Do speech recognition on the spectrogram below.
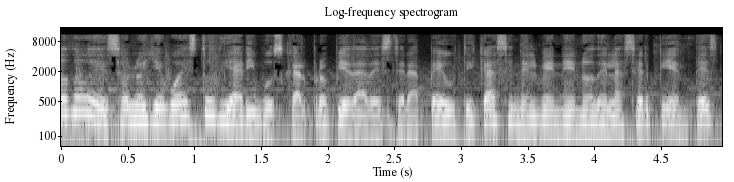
Todo eso lo llevó a estudiar y buscar propiedades terapéuticas en el veneno de las serpientes,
